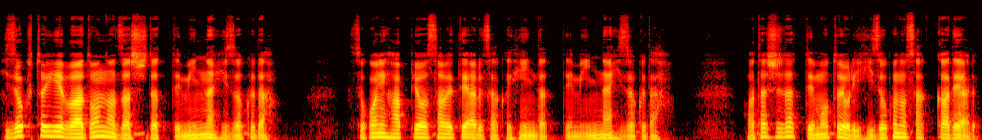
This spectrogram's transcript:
卑俗といえばどんな雑誌だってみんな卑俗だそこに発表されてある作品だってみんな卑俗だ私だって元より卑俗の作家である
